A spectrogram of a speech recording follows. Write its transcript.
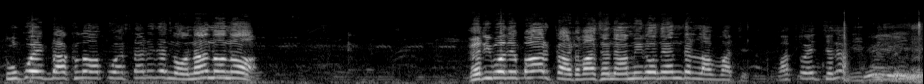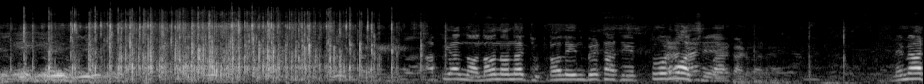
ટૂંકો એક દાખલો આપો અત્યારે જે નોના નાના. ગરીબોને બહાર કાઢવા છે ને અમીરોને અંદર લાવવા છે. વાત તો એ જ છે ને? આપી આ નાના નાના ઝૂંપડો લઈને બેઠા છે તોડવા છે. ને મેં આ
